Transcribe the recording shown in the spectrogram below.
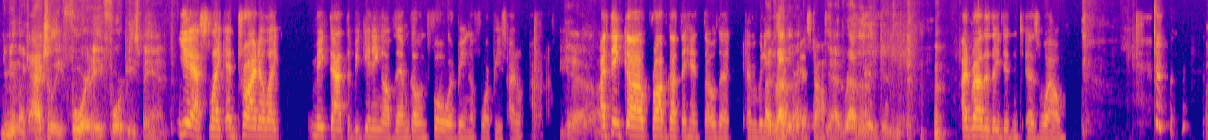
You mean like actually for a four piece band? Yes, like and try to like make that the beginning of them going forward being a four piece. I don't, I don't know. Yeah, I think uh, Rob got the hint though that everybody I'd was rather pissed they, off. Yeah, I'd rather they didn't. I'd rather they didn't as well.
